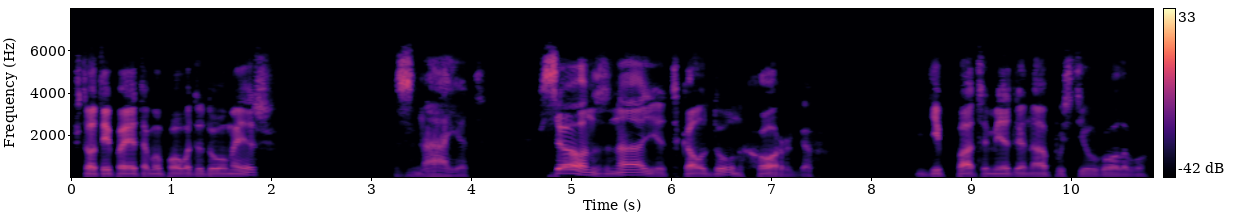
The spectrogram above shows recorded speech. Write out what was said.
Что ты по этому поводу думаешь? Знает. Все он знает, колдун Хоргов. Гиппат медленно опустил голову.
